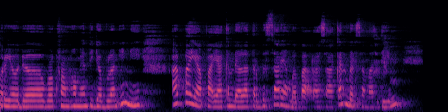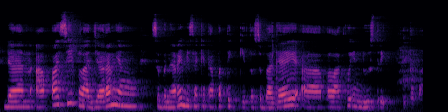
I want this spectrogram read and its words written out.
periode work from home yang tiga bulan ini, apa ya Pak ya kendala terbesar yang Bapak rasakan bersama tim? Dan apa sih pelajaran yang sebenarnya bisa kita petik gitu sebagai uh, pelaku industri gitu Pak?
